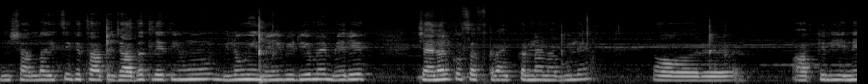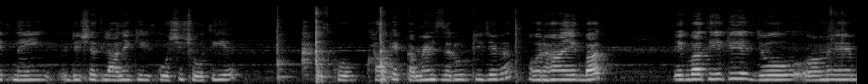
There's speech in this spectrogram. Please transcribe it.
इन इसी के साथ इजाज़त लेती हूँ। मिलूँगी नई वीडियो में। मेरे चैनल को सब्सक्राइब करना ना भूलें और आपके लिए नित नई डिशेज़ लाने की कोशिश होती है। उसको खा के कमेंट ज़रूर कीजिएगा। और हाँ एक बात एक बात ये कि जो हमें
